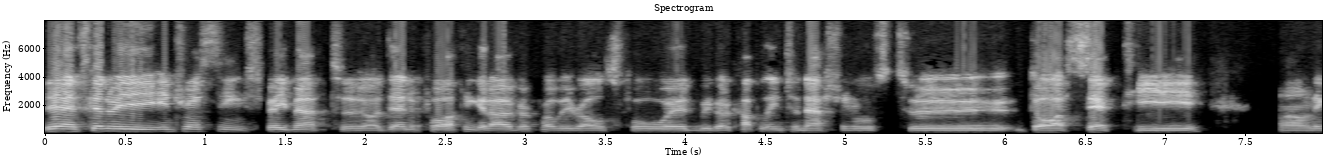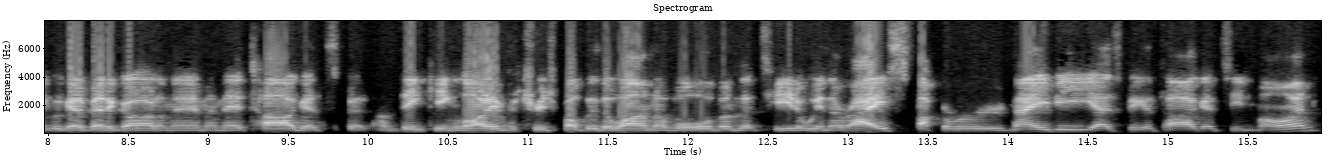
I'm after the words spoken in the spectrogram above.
Yeah, it's going to be interesting speed map to identify. I think it over probably rolls forward. We've got a couple of internationals to dissect here. I think we'll get a better guide on them and their targets, but I'm thinking light infantry is probably the one of all of them that's here to win the race. Buckaroo maybe has bigger targets in mind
